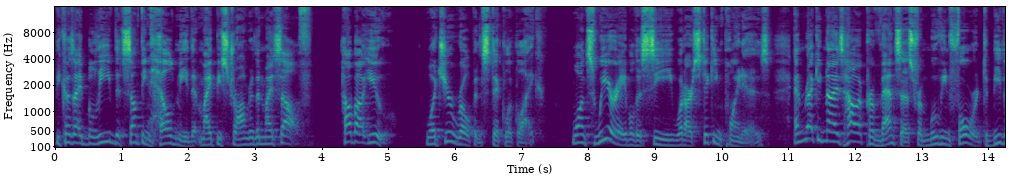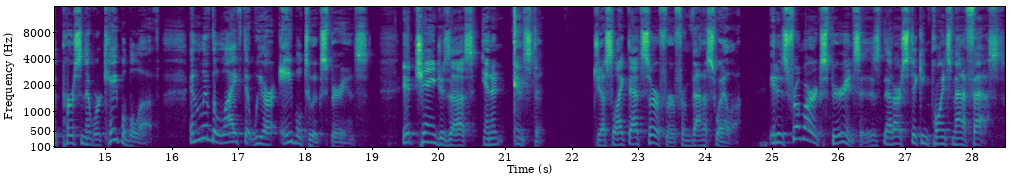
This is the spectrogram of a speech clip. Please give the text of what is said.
because I believed that something held me that might be stronger than myself? How about you? What's your rope and stick look like? Once we are able to see what our sticking point is and recognize how it prevents us from moving forward to be the person that we're capable of and live the life that we are able to experience, it changes us in an instant just like that surfer from Venezuela. It is from our experiences that our sticking points manifest.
